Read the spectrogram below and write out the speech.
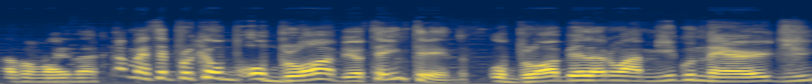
Tava mais, né? Não, mas é porque o, o Blob, eu até entendo. O Blob ele era um amigo nerd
